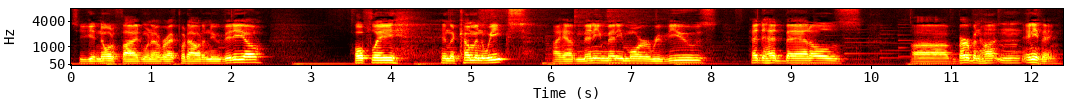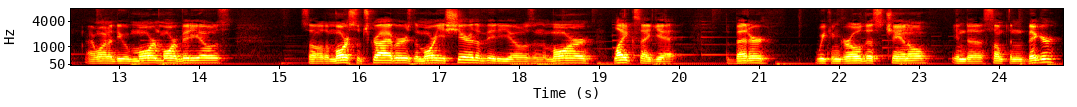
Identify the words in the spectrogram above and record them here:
so you get notified whenever I put out a new video. Hopefully in the coming weeks I have many, many more reviews, head-to-head -head battles, uh, bourbon hunting, anything. I want to do more and more videos. So the more subscribers, the more you share the videos and the more likes I get, the better we can grow this channel into something bigger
